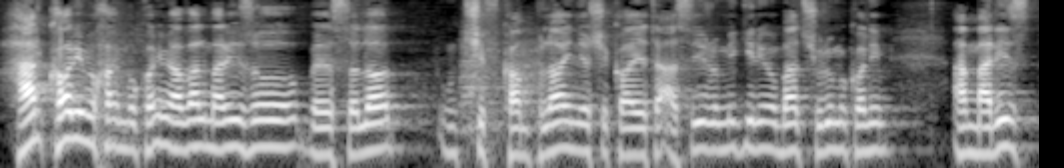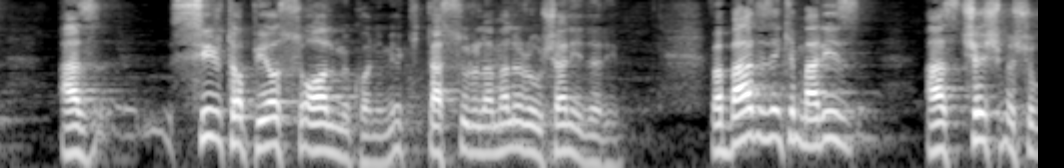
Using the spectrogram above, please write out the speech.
هر کاری می‌خوایم بکنیم اول مریض رو به اصطلاح اون chief complaint یا شکایت اصلی رو می‌گیریم و بعد شروع می‌کنیم. از مریض از سیر تا پیاز سوال می‌کنیم. یک دستورالعمل روشنی داریم. و بعد از اینکه مریض از چشمش و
